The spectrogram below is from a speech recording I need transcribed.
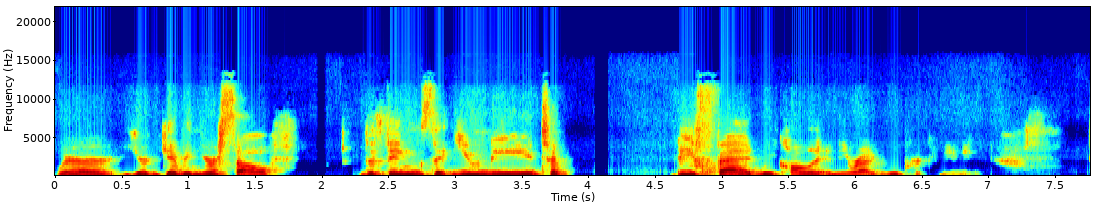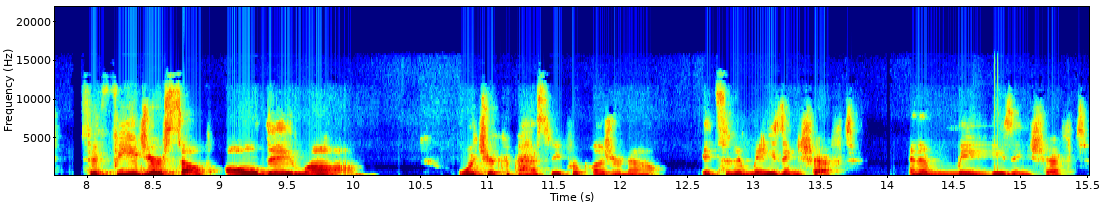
where you're giving yourself the things that you need to be fed, we call it in the erotic blueprint community, to feed yourself all day long. What's your capacity for pleasure now? It's an amazing shift, an amazing shift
